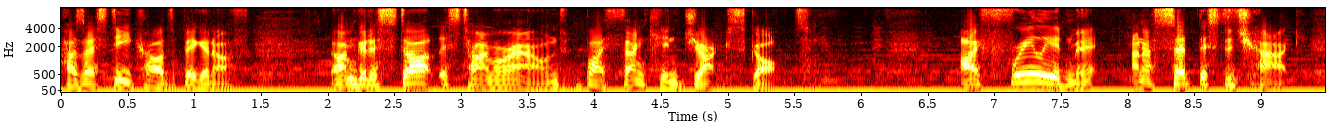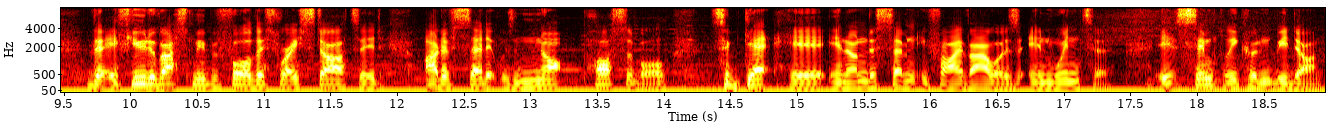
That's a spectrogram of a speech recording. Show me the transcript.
has SD cards big enough. I'm going to start this time around by thanking Jack Scott. I freely admit, and I said this to Jack, that if you'd have asked me before this race started, I'd have said it was not possible to get here in under 75 hours in winter. It simply couldn't be done.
